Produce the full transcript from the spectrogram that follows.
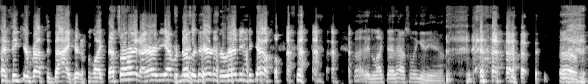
I think you're about to die here. And I'm like, that's all right. I already have another character ready to go. I didn't like that halfling anyhow. um,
